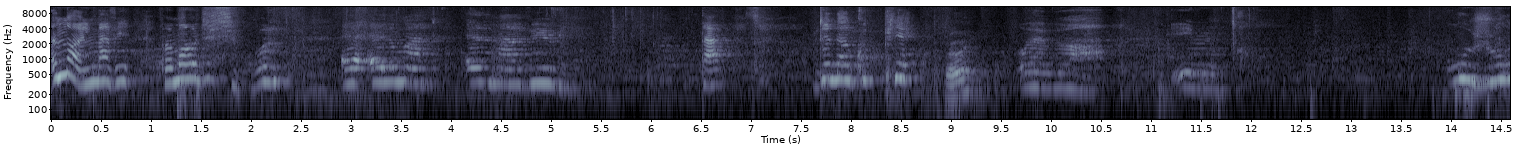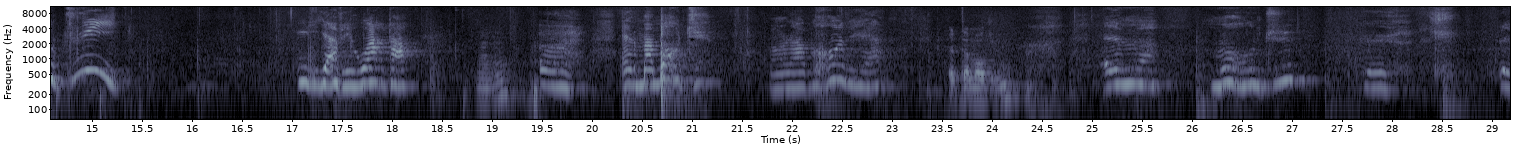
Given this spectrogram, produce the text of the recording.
Ah non, elle m'avait pas mordu, je suppose. Elle, elle m'a- elle m'avait donné un coup de pied. Ouais, ouais. Ouais, bah. Et aujourd'hui, il y avait Warda. Mhm. Euh, elle m'a mordu dans la brandée. Elle t'a mordu où? Elle m'a mordu euh, euh,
